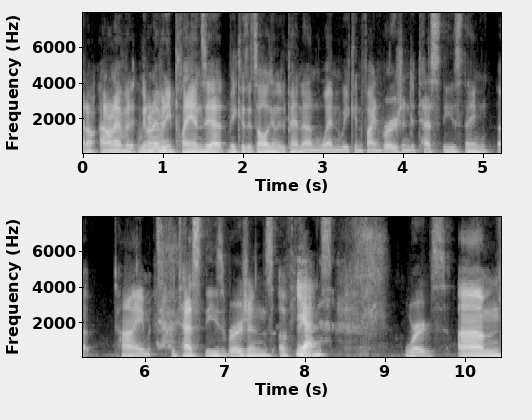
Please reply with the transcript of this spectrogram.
I don't I don't have we don't have any plans yet because it's all going to depend on when we can find version to test these thing uh, time to test these versions of things. Yeah. Words. Um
